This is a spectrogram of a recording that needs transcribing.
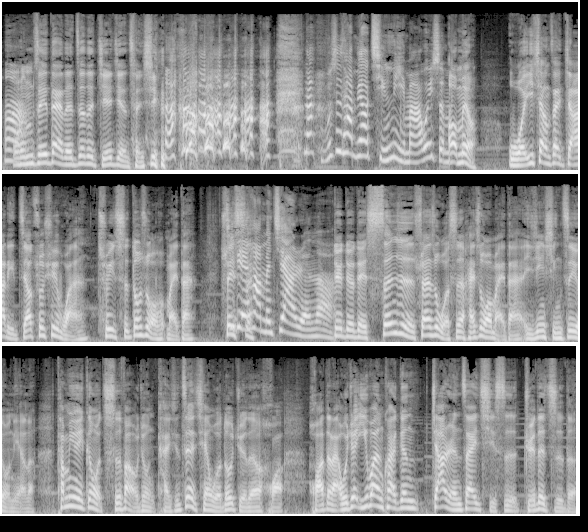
我们这一代的真的节俭诚信。那不是他们要请你吗？为什么？哦，没有，我一向在家里，只要出去玩、出去吃，都是我买单。所以即便他们嫁人了，对对对，生日虽然是我生日，还是我买单，已经行之有年了。他们愿意跟我吃饭，我就很开心。这些钱我都觉得划划得来。我觉得一万块跟家人在一起是绝对值得，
